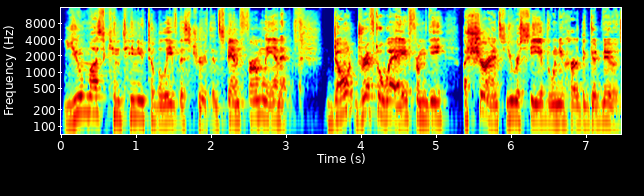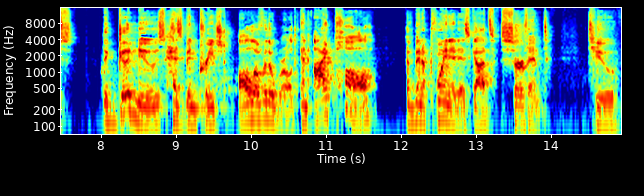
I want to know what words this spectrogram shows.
you must continue to believe this truth and stand firmly in it. Don't drift away from the assurance you received when you heard the good news. The good news has been preached all over the world, and I, Paul, have been appointed as God's servant to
